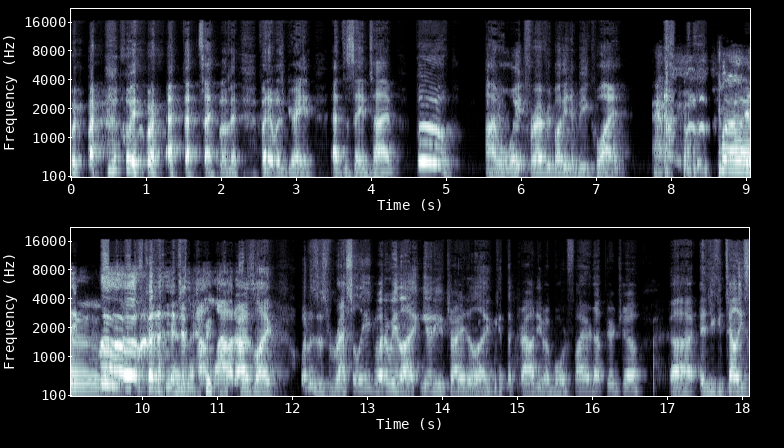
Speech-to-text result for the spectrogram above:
were, we were at that type of it, but it was great at the same time. Boo! I will wait for everybody to be quiet. Boo! it Yeah, just got loud. I was like, what is this wrestling? What are we like? You know, you trying to like get the crowd even more fired up here, Joe? Uh, and you can tell he's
